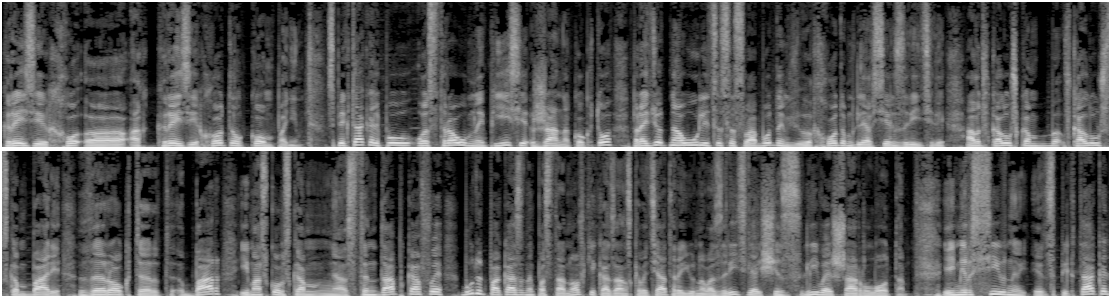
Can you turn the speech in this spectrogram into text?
Crazy, Ho, э, Crazy Hotel Company. Спектакль по остроумной пьесе Жанна Кокто пройдет на улице со свободным входом для всех зрителей. А вот в, Калужском, в калужском баре The Rocked Bar и московском э, стендап-кафе будут показаны постановки Казанского театра юного зрителя «Счастливая Шарлотта». Иммерсивный спектакль,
